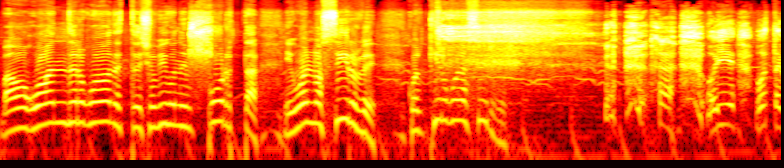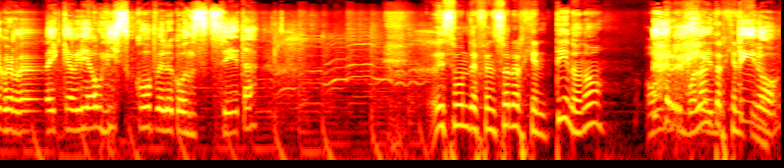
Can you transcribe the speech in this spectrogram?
Vamos, Wander, weón, este Chovigo no importa. Igual no sirve. Cualquier weón sirve. Oye, ¿vos te acordáis que había un Isco pero con Z? Es un defensor argentino, ¿no? O un volante argentino.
